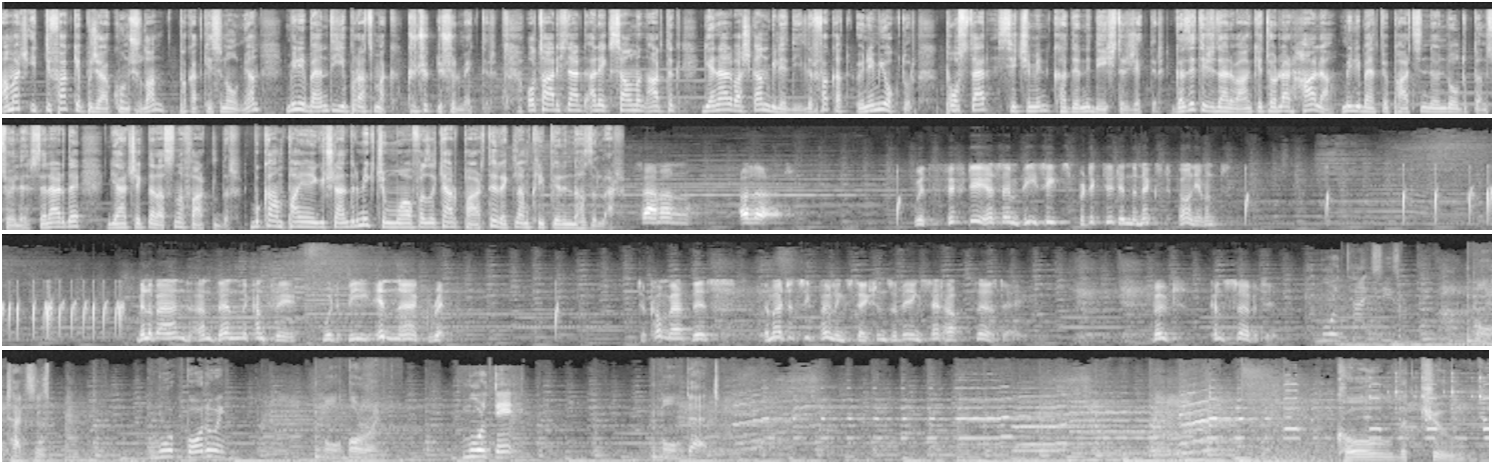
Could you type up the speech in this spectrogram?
Amaç ittifak yapacağı konuşulan fakat kesin olmayan Miliband'i yıpratmak, küçük düşürmektir. O tarihlerde Alex Salmond artık genel başkan bile değildir fakat önemi yoktur. Poster seçimin kaderini değiştirecektir. Gazeteciler ve anketörler hala Miliband ve partisinin önünde olduklarını söyleseler de gerçekler aslında farklıdır. Bu kampanyayı güçlendirmek için muhafazakar parti reklam klipleri ekiplerinde hazırlar. Salmon alert. With 50 SMP seats predicted in the next parliament, Miliband and then the country would be in their grip. To combat this, emergency polling stations are being set up Thursday. Vote Conservative. More taxes. More taxes. More borrowing. More borrowing. More debt more debt. Call the tune.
